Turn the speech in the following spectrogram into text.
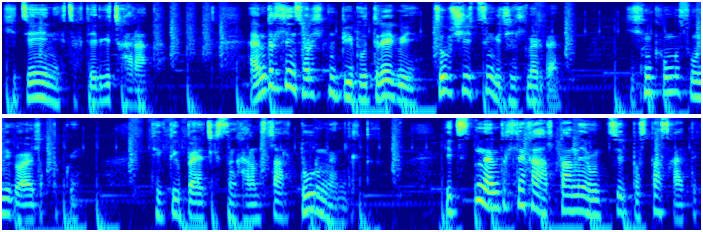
Хизээ нэг цагт эргэж хараад амьдралын сорилтонд би бүдрээгүй, зөв шийтсэн гэж хэлмээр байна Ихэнх хүмүүс үүнийг ойлгодоггүй. Тэгдэг байж гисэн харамслаар дүүрэн амьдардаг. Эцэст нь амьдралынхаа алдааны үндсийг бусдаас гайдаг.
